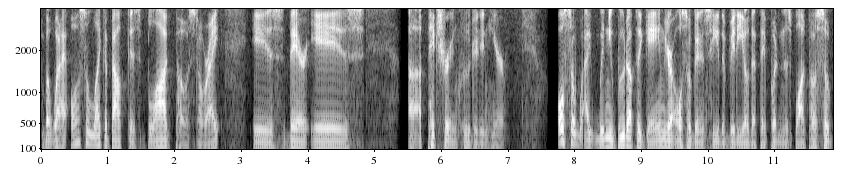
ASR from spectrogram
But what I also like about this blog post, all right, is there is a picture included in here also I, when you boot up the game you're also going to see the video that they put in this blog post so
